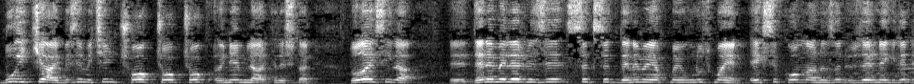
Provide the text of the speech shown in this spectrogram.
Bu 2 ay bizim için çok çok çok önemli arkadaşlar. Dolayısıyla e, denemelerinizi sık sık deneme yapmayı unutmayın. Eksik konularınızın üzerine gidin.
